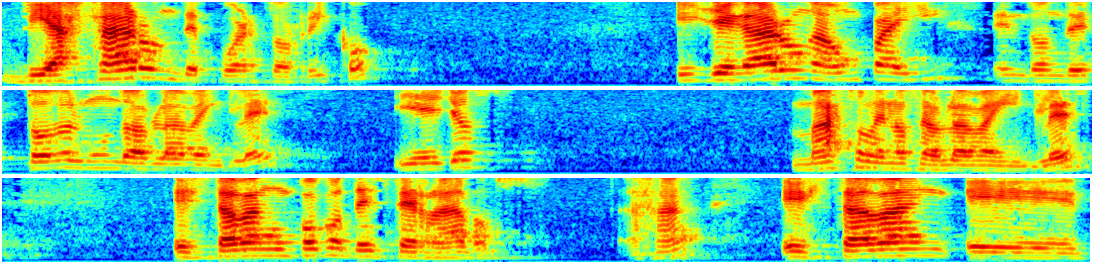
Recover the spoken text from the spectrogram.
viajaron de Puerto Rico y llegaron a un país en donde todo el mundo hablaba inglés y ellos más o menos hablaban inglés, estaban un poco desterrados, estaban eh,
